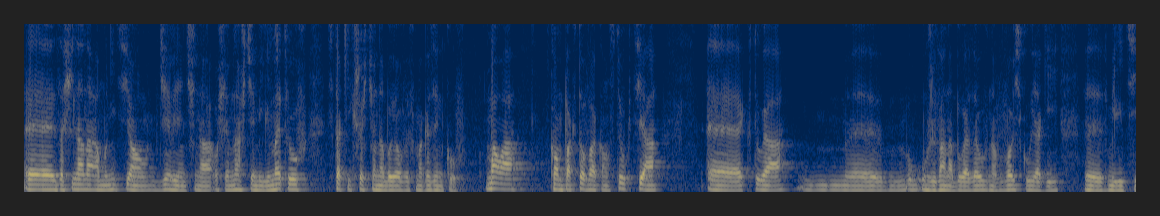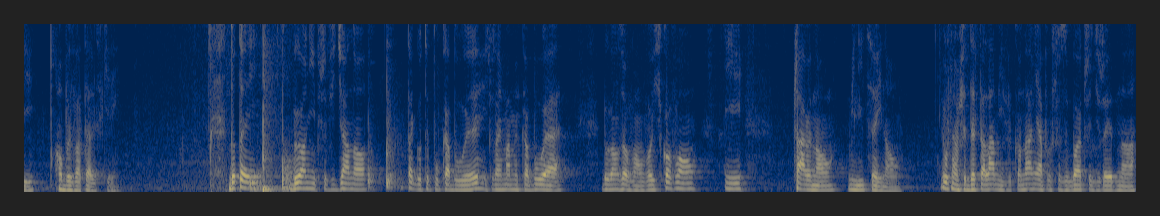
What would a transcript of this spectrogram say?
e, zasilana amunicją 9 na 18 mm z takich sześcionabojowych magazynków. Mała, kompaktowa konstrukcja, e, która mm, e, używana była zarówno w wojsku, jak i w milicji obywatelskiej. Do tej broni przewidziano tego typu kabuły i tutaj mamy kabułę brązową wojskową i czarną milicyjną. Różnią się detalami wykonania. Proszę zobaczyć, że jedna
